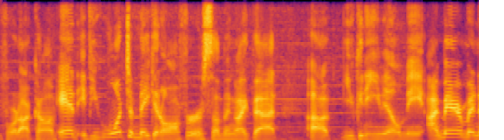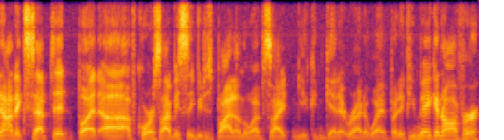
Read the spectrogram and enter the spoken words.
Ruxin34.com. And if you want to make an offer or something like that, uh, you can email me. I may or may not accept it, but uh, of course, obviously, if you just buy it on the website, you can get it right away. But if you make an offer,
